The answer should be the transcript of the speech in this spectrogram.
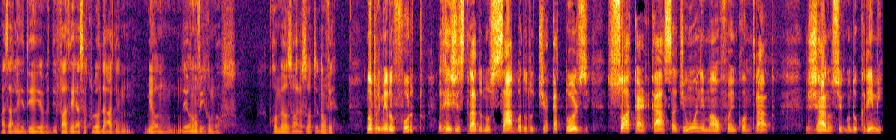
Mas ali de, de fazer essa crueldade, eu, eu não vi com meus, com meus olhos, outros não vi. No primeiro furto, registrado no sábado do dia 14, só a carcaça de um animal foi encontrado. Já no segundo crime,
